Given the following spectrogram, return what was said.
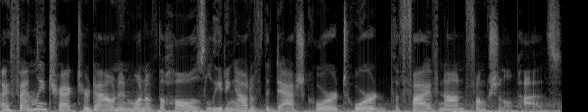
I finally tracked her down in one of the halls leading out of the dash core toward the five non functional pods.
